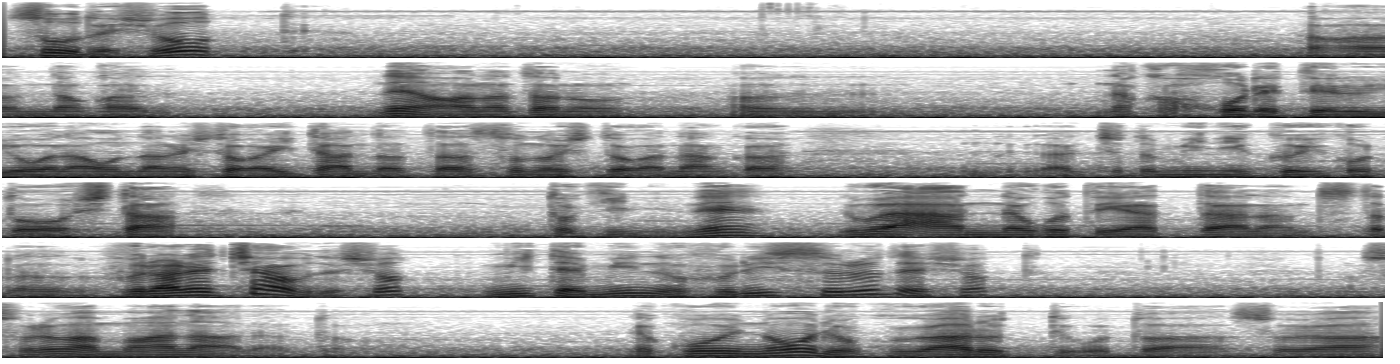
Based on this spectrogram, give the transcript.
そうでしょって。だからなんかねあなたのなんか惚れてるような女の人がいたんだったらその人がなんかちょっと醜いことをした時にねうわあんなことやったなんつったら振られちゃうでしょ。見て見ぬふりするでしょそれがマナーだと。でこういう能力があるってことはそれは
